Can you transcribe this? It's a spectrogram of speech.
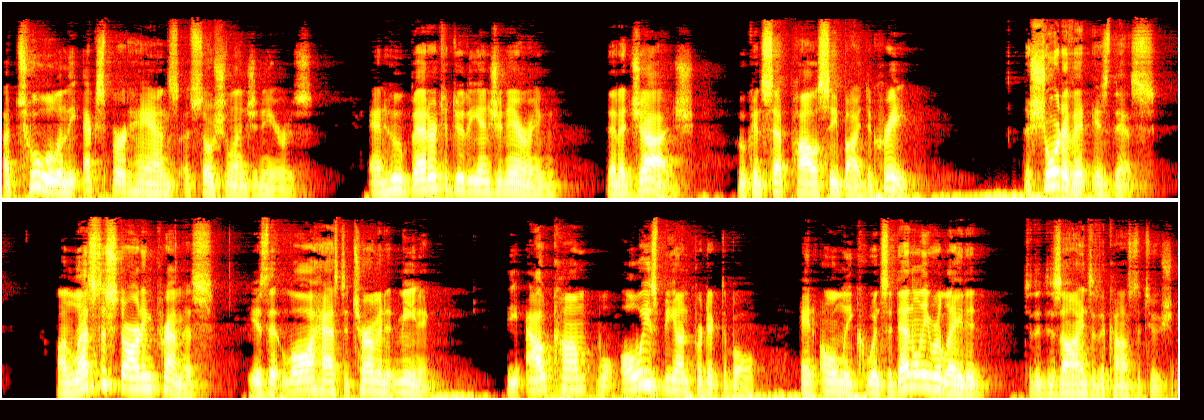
a tool in the expert hands of social engineers. And who better to do the engineering than a judge who can set policy by decree? The short of it is this unless the starting premise is that law has determinate meaning, the outcome will always be unpredictable and only coincidentally related to the designs of the Constitution.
